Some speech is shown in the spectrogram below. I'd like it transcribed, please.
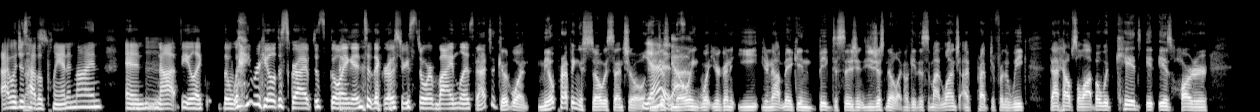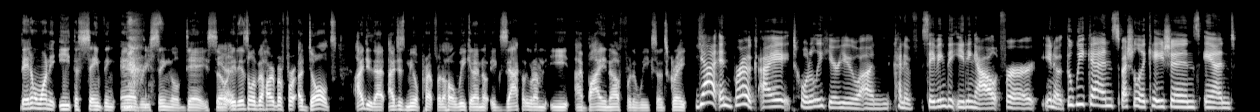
I would just nice. have a plan in mind and mm-hmm. not be like the way Raheel described, just going into the grocery store mindless. That's a good one. Meal prepping is so essential. Yes. And just yeah. knowing what you're going to eat, you're not making big decisions. You just know, like, okay, this is my lunch. I've prepped it for the week. That helps a lot. But with kids, it is harder they don't want to eat the same thing every single day. So it is a little bit hard. But for adults, I do that. I just meal prep for the whole week and I know exactly what I'm going to eat. I buy enough for the week. So it's great. Yeah. And Brooke, I totally hear you on kind of saving the eating out for, you know, the weekend, special occasions. And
